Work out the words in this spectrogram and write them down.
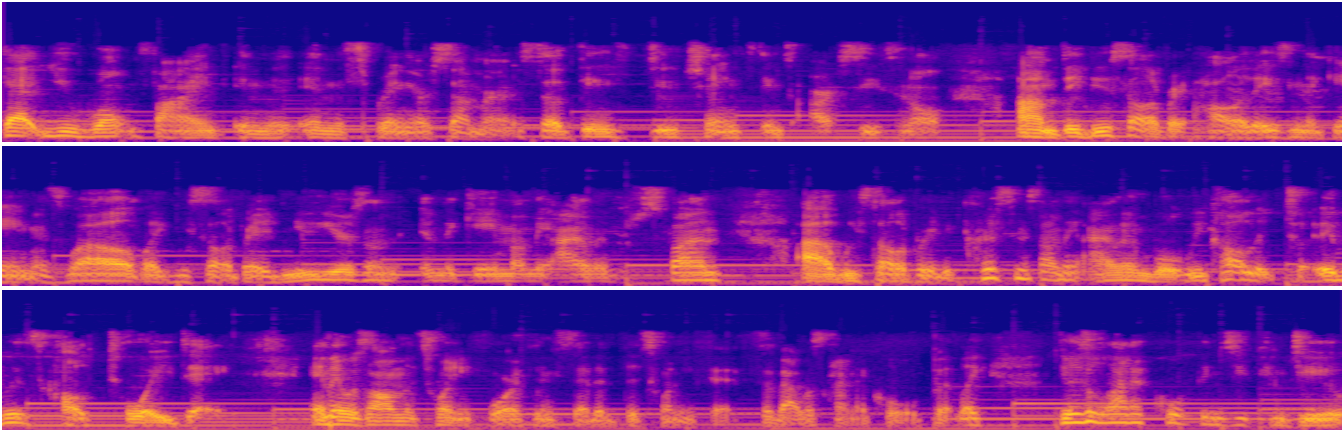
that you won't find in the in the spring or summer. So things do change. Things are seasonal. Um, they do celebrate holidays in the game as well. Like we celebrated New Year's on, in the game on the island, which was fun. Uh, we celebrated Christmas on the island. Well, we called it. It was called Toy Day, and it was on the 24th instead of the 25th. So that was kind of cool. But like, there's a lot of cool things you can do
